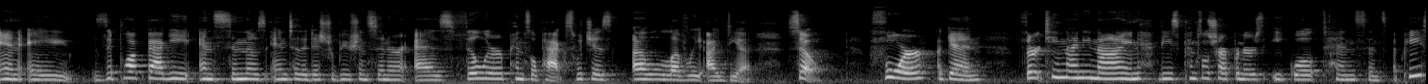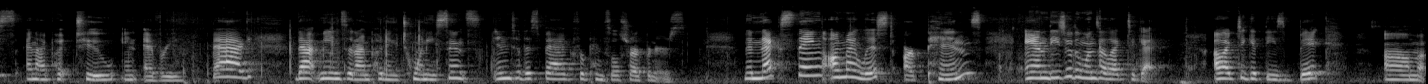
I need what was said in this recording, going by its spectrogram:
in a Ziploc baggie and send those into the distribution center as filler pencil packs, which is a lovely idea. So for, again, $13.99, these pencil sharpeners equal 10 cents a piece, and I put two in every bag. That means that I'm putting 20 cents into this bag for pencil sharpeners. The next thing on my list are pens, and these are the ones I like to get. I like to get these Bic um,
